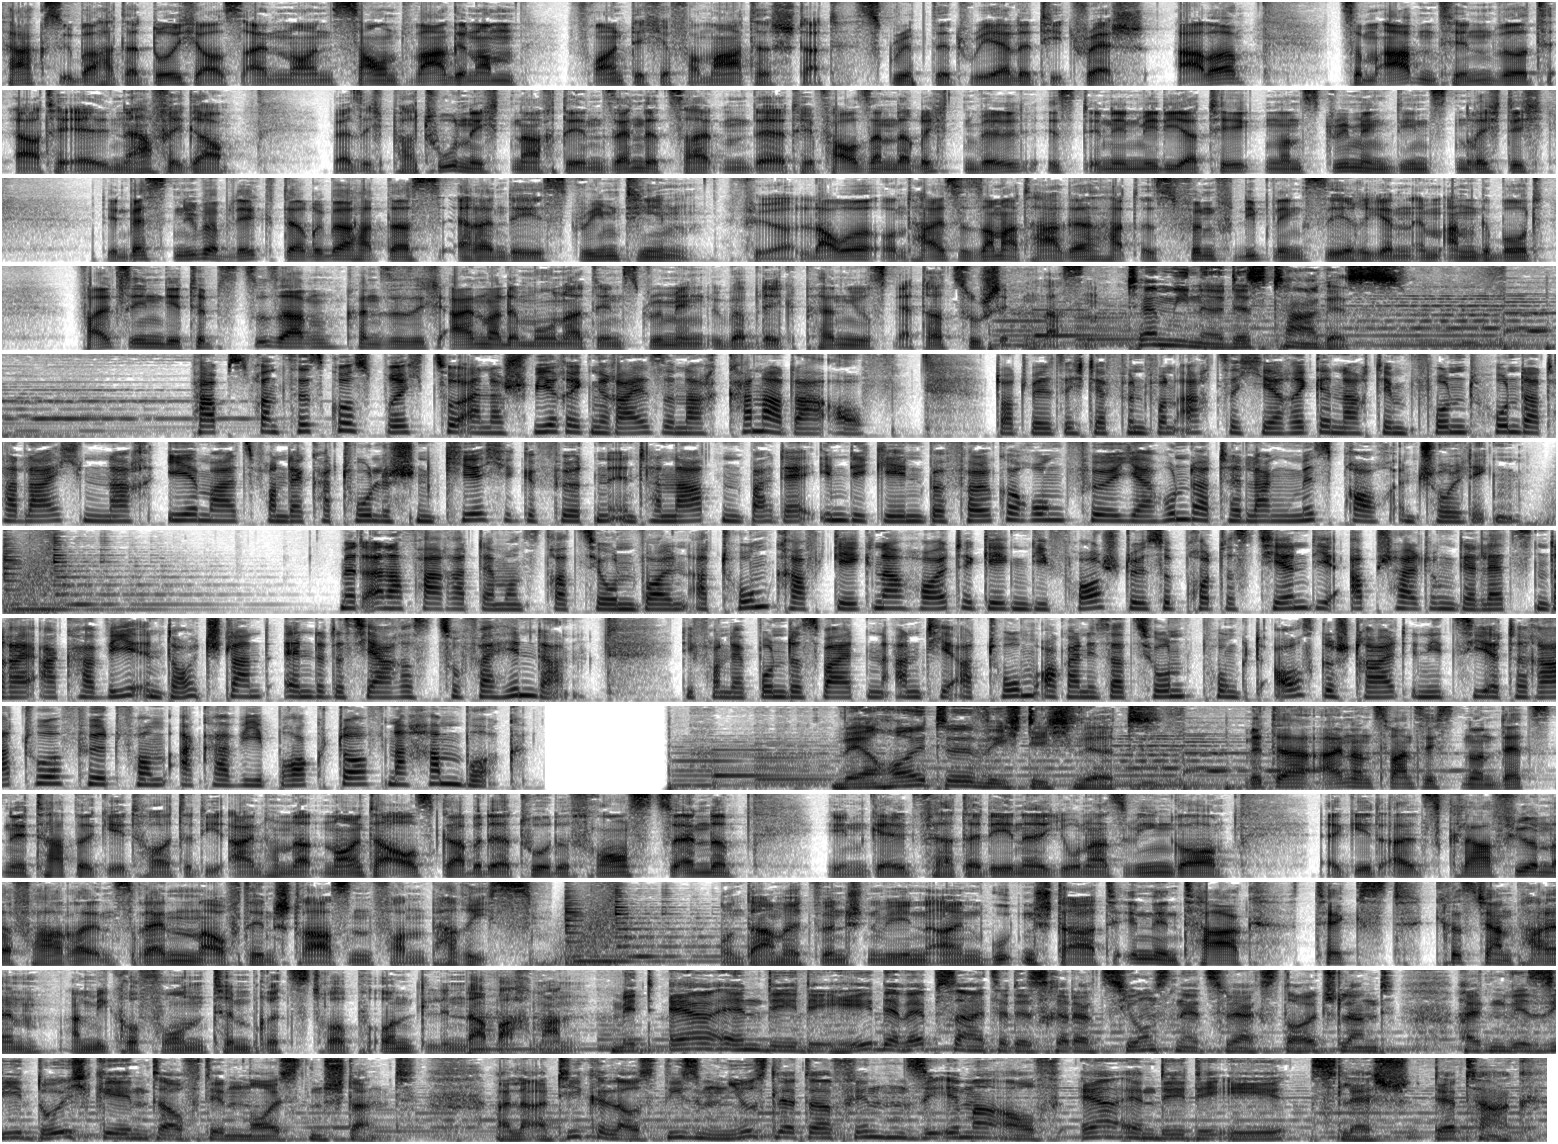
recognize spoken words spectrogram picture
Tagsüber hat er durchaus einen neuen Sound wahrgenommen, freundliche Formate statt Scripted Reality Trash. Aber zum Abend hin wird RTL nerviger. Wer sich partout nicht nach den Sendezeiten der TV-Sender richten will, ist in den Mediatheken und Streamingdiensten richtig. Den besten Überblick darüber hat das RND Stream Team. Für laue und heiße Sommertage hat es fünf Lieblingsserien im Angebot. Falls Ihnen die Tipps zusagen, können Sie sich einmal im Monat den Streaming-Überblick per Newsletter zuschicken lassen. Termine des Tages. Papst Franziskus bricht zu einer schwierigen Reise nach Kanada auf. Dort will sich der 85-Jährige nach dem Fund hunderter Leichen nach ehemals von der katholischen Kirche geführten Internaten bei der indigenen Bevölkerung für jahrhundertelangen Missbrauch entschuldigen. Mit einer Fahrraddemonstration wollen Atomkraftgegner heute gegen die Vorstöße protestieren, die Abschaltung der letzten drei AKW in Deutschland Ende des Jahres zu verhindern. Die von der bundesweiten Anti-Atom-Organisation Punkt ausgestrahlt initiierte Radtour führt vom AKW Brockdorf nach Hamburg. Wer heute wichtig wird. Mit der 21. und letzten Etappe geht heute die 109. Ausgabe der Tour de France zu Ende. In Gelb fährt der Däne Jonas Wingor. Er geht als klar führender Fahrer ins Rennen auf den Straßen von Paris. Und damit wünschen wir Ihnen einen guten Start in den Tag. Text Christian Palm, am Mikrofon Tim Britztrup und Linda Bachmann. Mit rnd.de, der Webseite des Redaktionsnetzwerks Deutschland, halten wir Sie durchgehend auf dem neuesten Stand. Alle Artikel aus diesem Newsletter finden Sie immer auf rnd.de slash der Tag.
